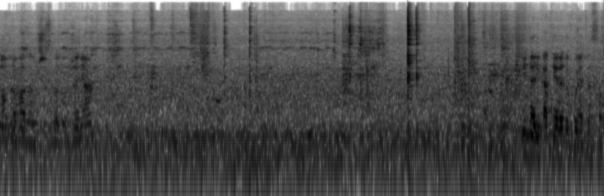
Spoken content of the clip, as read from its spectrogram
Doprowadzam wszystko do wrzenia. Delikatnie redukuję ten sos.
